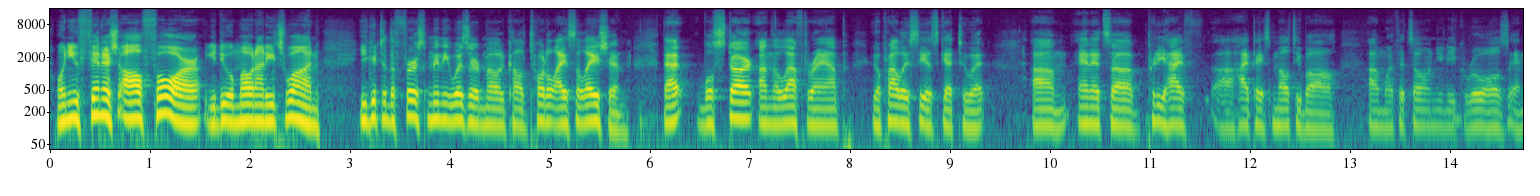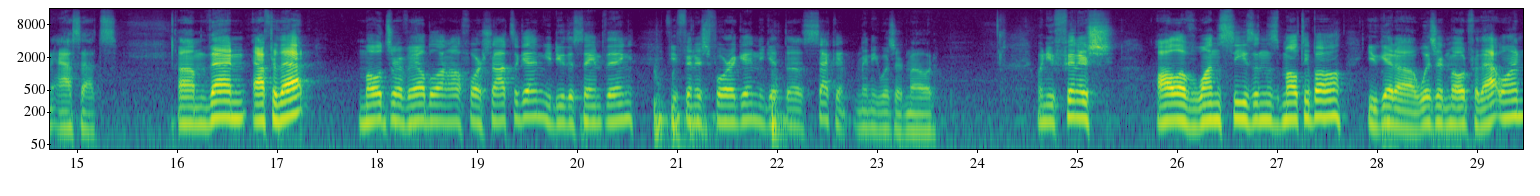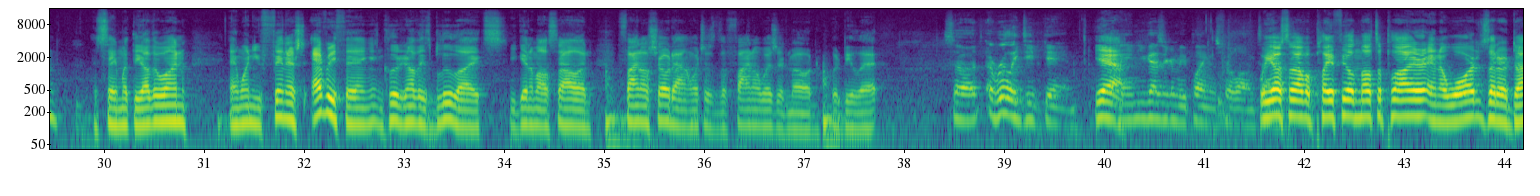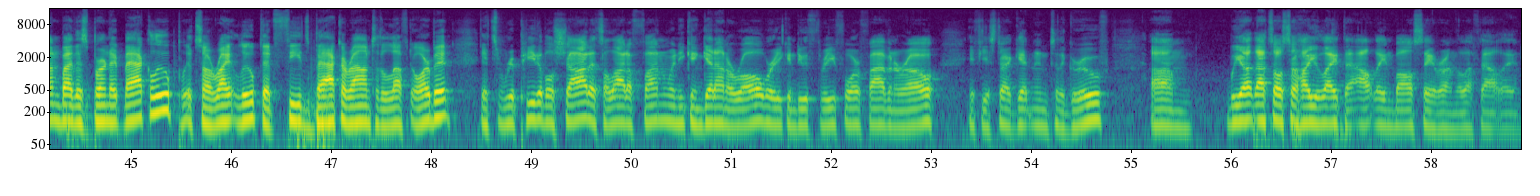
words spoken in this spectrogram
When you finish all four, you do a mode on each one. You get to the first mini wizard mode called Total Isolation. That will start on the left ramp. You'll probably see us get to it, um, and it's a pretty high uh, high paced multi ball um, with its own unique rules and assets. Um, then after that, modes are available on all four shots again. You do the same thing. If you finish four again, you get the second mini wizard mode. When you finish all of one season's multi ball, you get a wizard mode for that one. The same with the other one. And when you finish everything, including all these blue lights, you get them all solid. Final showdown, which is the final wizard mode, would be lit. So a really deep game. Yeah. I mean, you guys are going to be playing this for a long time. We also have a playfield multiplier and awards that are done by this burn it back loop. It's a right loop that feeds back around to the left orbit. It's a repeatable shot. It's a lot of fun when you can get on a roll where you can do three, four, five in a row if you start getting into the groove. Um, we that's also how you light the outlane ball saver on the left outlane.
